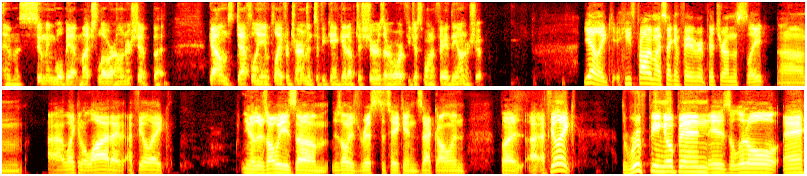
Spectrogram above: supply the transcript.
am assuming will be at much lower ownership, but Gallen's definitely in play for tournaments if you can't get up to Scherzer or if you just want to fade the ownership. Yeah, like he's probably my second favorite pitcher on the slate. Um, I like it a lot. I, I feel like, you know, there's always um, there's always risks to take in Zach Gallen, but I, I feel like the roof being open is a little eh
